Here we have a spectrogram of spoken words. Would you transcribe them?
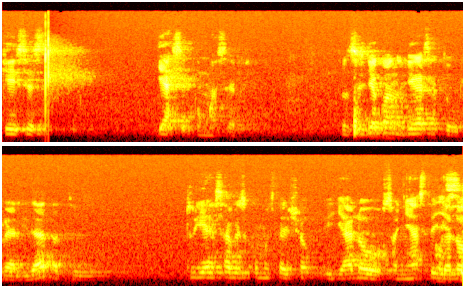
que dices, ya sé cómo hacerlo. Entonces ya cuando llegas a tu realidad, a tu, tú ya sabes cómo está el show y ya lo soñaste, ya lo...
